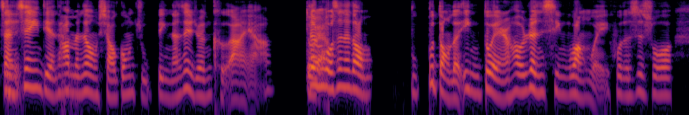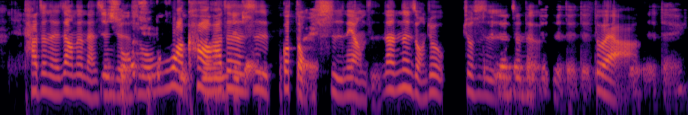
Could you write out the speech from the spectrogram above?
展嗯现一点他们那种小公主病，男生也觉得很可爱呀。对啊但如果是那种不不懂得应对，然后任性妄为，或者是说他真的让那个男生觉得说哇靠，他真的是不够懂事那样子，那那种就就是真的对对对对对对啊，对对对，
